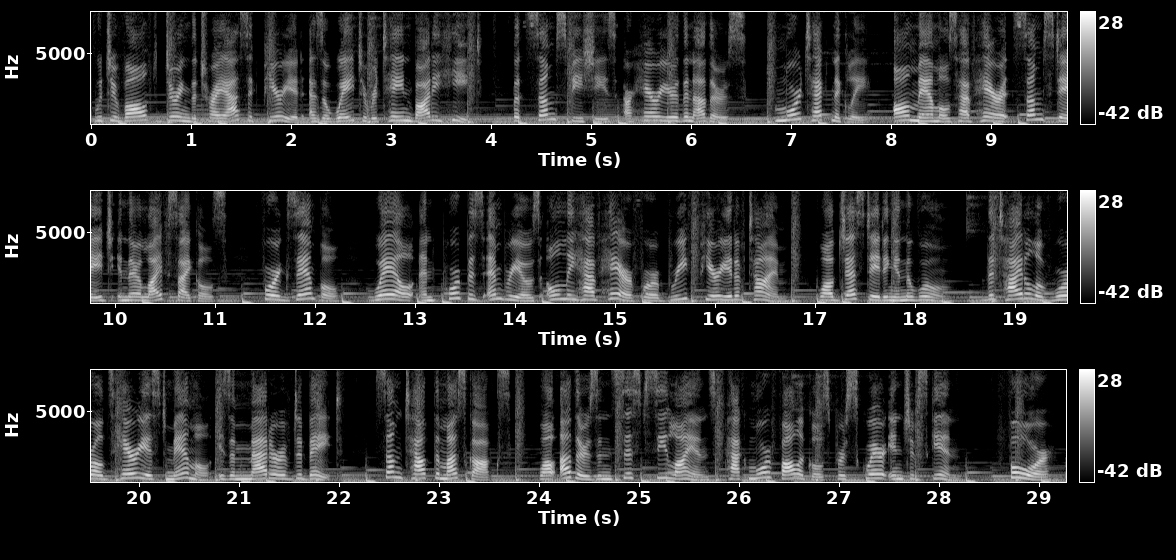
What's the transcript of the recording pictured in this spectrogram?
which evolved during the Triassic period as a way to retain body heat, but some species are hairier than others. More technically, all mammals have hair at some stage in their life cycles. For example, whale and porpoise embryos only have hair for a brief period of time, while gestating in the womb. The title of world's hairiest mammal is a matter of debate. Some tout the muskox, while others insist sea lions pack more follicles per square inch of skin. 4.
